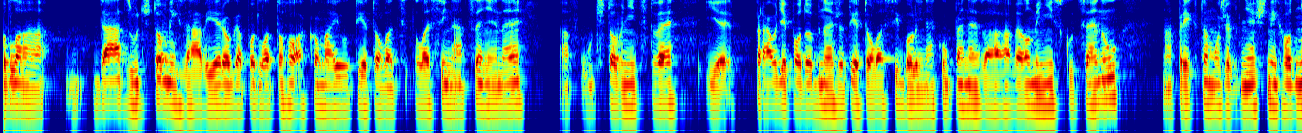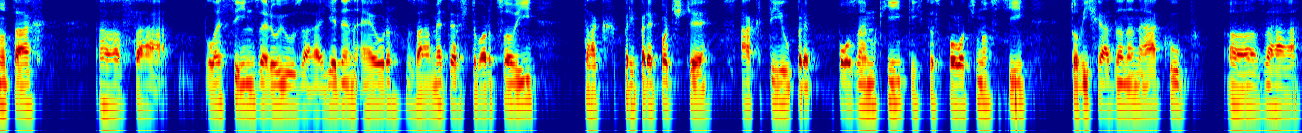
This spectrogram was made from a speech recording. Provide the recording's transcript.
Podľa dát z účtovných závierok a podľa toho, ako majú tieto lesy nacenené v účtovníctve, je pravdepodobné, že tieto lesy boli nakúpené za veľmi nízku cenu, napriek tomu, že v dnešných hodnotách sa lesy inzerujú za 1 eur za meter štvorcový, tak pri prepočte z aktív pre pozemky týchto spoločností to vychádza na nákup e, za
